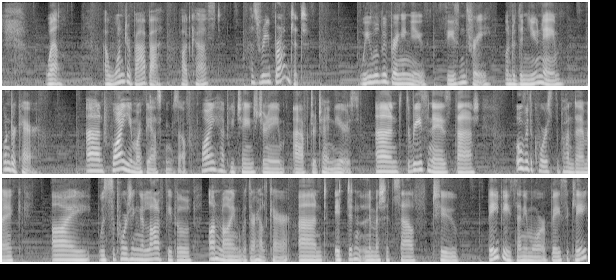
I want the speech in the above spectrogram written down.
well, a Wonder Baba podcast has rebranded. We will be bringing you season three under the new name Wonder Care. And why, you might be asking yourself, why have you changed your name after 10 years? And the reason is that over the course of the pandemic, I was supporting a lot of people online with their healthcare, and it didn't limit itself to babies anymore, basically.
